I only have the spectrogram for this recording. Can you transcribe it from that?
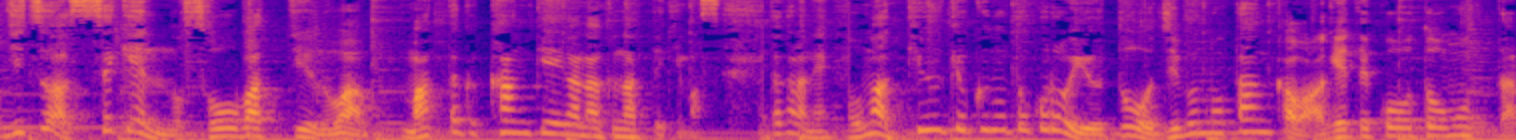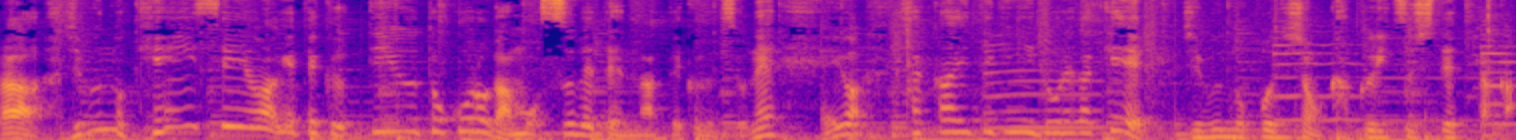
実は世間の相場っていうのは全く関係がなくなってきます。だからね、まあ、究極のところを言うと、自分の単価を上げていこうと思ったら、自分の権威性を上げていくっていうところがもう全てになってくるんですよね。要は、社会的にどれだけ自分のポジションを確立していったか、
